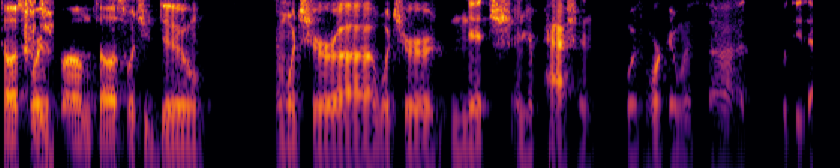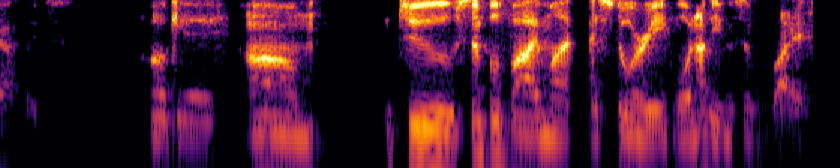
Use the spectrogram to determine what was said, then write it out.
tell us where you're from, tell us what you do, and what's your uh, what's your niche and your passion with working with uh, with these athletes? Okay. Um, to simplify my story, well, not even simplify it,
